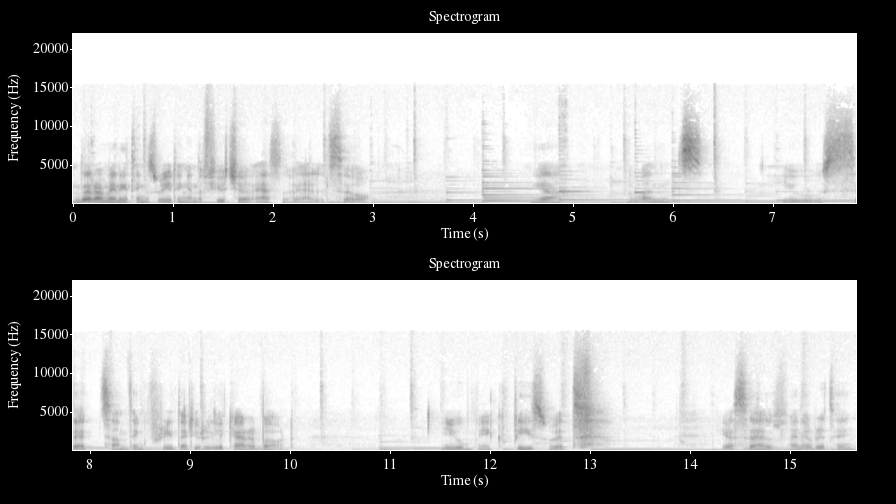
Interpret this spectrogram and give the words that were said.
there are many things waiting in the future as well. So, yeah, once you set something free that you really care about, you make peace with yourself and everything.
